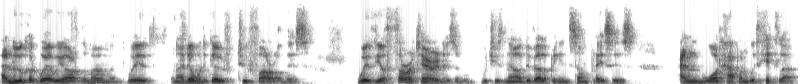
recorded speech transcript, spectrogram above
And look at where we are at the moment with, and I don't want to go too far on this, with the authoritarianism which is now developing in some places, and what happened with Hitler,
